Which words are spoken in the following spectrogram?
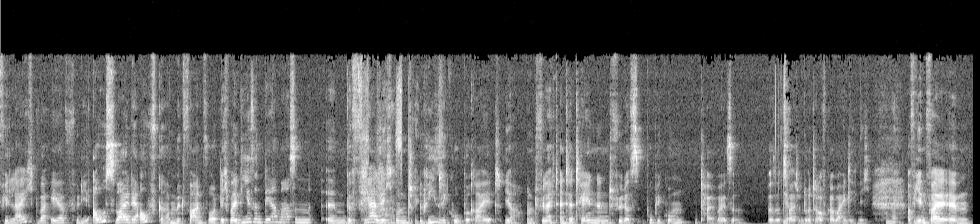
vielleicht war er für die Auswahl der Aufgaben mitverantwortlich, weil die sind dermaßen ähm, gefährlich Spaß und bringt. risikobereit. Ja, und vielleicht entertainend für das Publikum teilweise. Also zweite ja. und dritte Aufgabe eigentlich nicht. Nee. Auf jeden Fall ähm,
